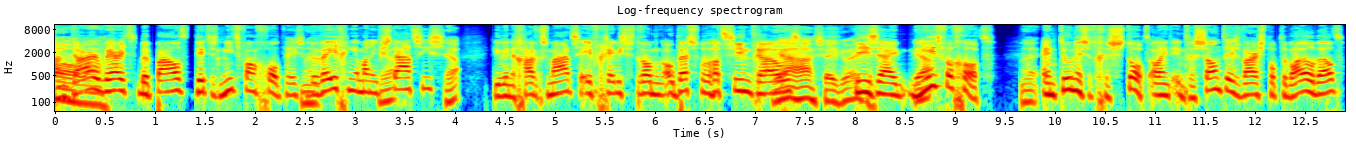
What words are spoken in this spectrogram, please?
gedaan. Daar wauw. werd bepaald, dit is niet van God. Deze Nee. bewegingen, manifestaties, Ja. Die we in de charismatische evangelische stroming ook best wel wat zien trouwens. Ja, zeker weten. Die zijn Ja. niet van God. Nee. En toen is het gestopt. Alleen het interessante is, waar stopt de Bijbelbelt?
